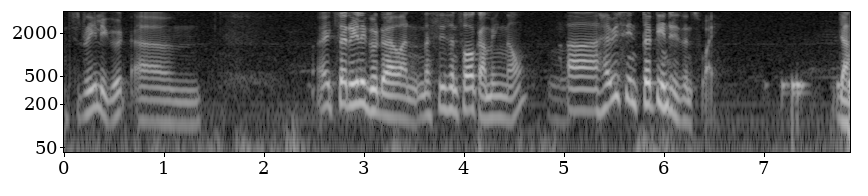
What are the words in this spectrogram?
It's really good. Um, it's a really good uh, one. The season four coming now. Uh, have you seen Thirteen Reasons Why? Yeah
